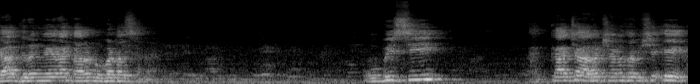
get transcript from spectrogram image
या दिरंगाईला कारण उभाटा सेना ओबीसी हक्काच्या आरक्षणाचा विषय एक.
